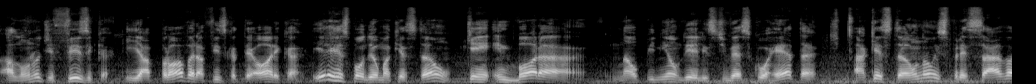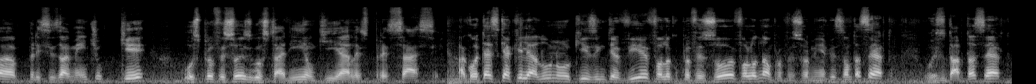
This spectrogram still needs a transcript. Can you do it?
aluno de física e a prova era física teórica. E ele respondeu uma questão que, embora na opinião dele estivesse correta, a questão não expressava precisamente o que os professores gostariam que ela expressasse. Acontece que aquele aluno quis intervir, falou com o professor, falou: Não, professor, minha questão está certa, o resultado está certo,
